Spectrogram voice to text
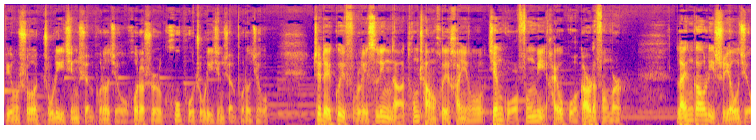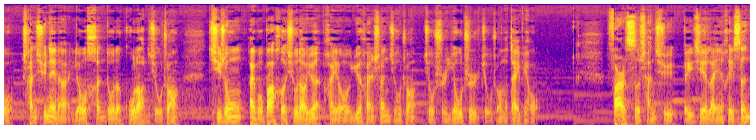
比如说竹粒精选葡萄酒，或者是库普竹粒精选葡萄酒，这类贵腐雷司令呢，通常会含有坚果、蜂蜜还有果干的风味儿。莱茵高历史悠久，产区内呢有很多的古老的酒庄，其中艾伯巴赫修道院还有约翰山酒庄就是优质酒庄的代表。法尔茨产区北接莱茵黑森，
